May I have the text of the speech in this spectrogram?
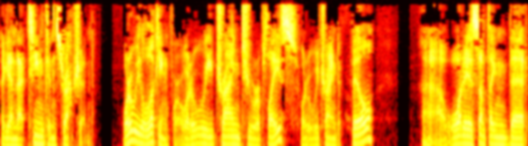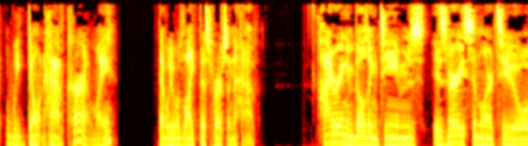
again, that team construction. What are we looking for? What are we trying to replace? What are we trying to fill? Uh, what is something that we don't have currently that we would like this person to have? Hiring and building teams is very similar to,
